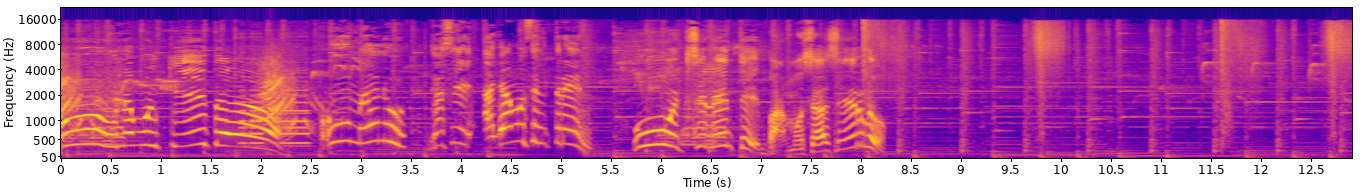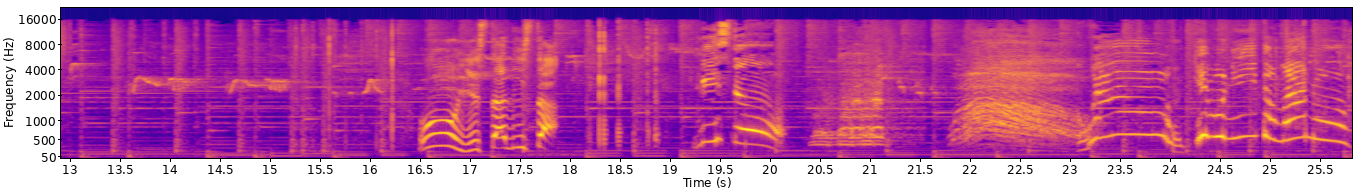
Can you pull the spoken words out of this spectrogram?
¡Uh! ¡Una volqueta! ¡Oh, Manu! Ya sé, hagamos el tren. ¡Uh! ¡Excelente! ¡Vamos a hacerlo! ¡Uy! ¡Está lista! ¡Listo! ¡Wow! ¡Qué bonito, Manu!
